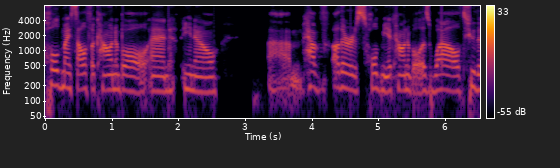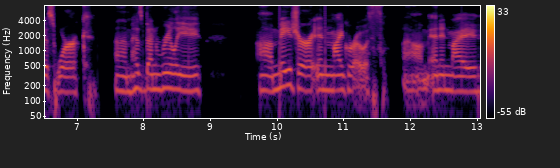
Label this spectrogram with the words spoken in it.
hold myself accountable and, you know, um, have others hold me accountable as well to this work um, has been really uh, major in my growth um, and in my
